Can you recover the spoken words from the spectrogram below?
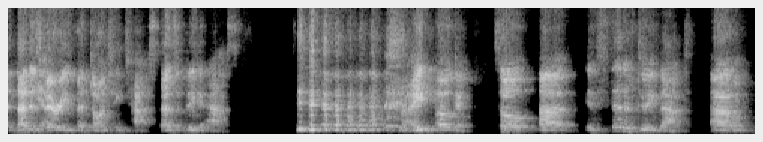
And that is Yeah. very a daunting task. That's a big ask, Right? right? Okay, so uh instead of doing that, um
